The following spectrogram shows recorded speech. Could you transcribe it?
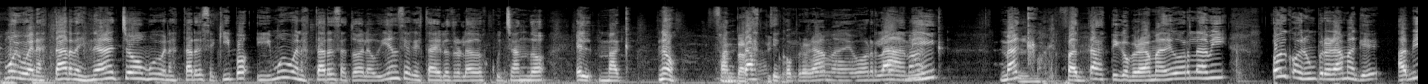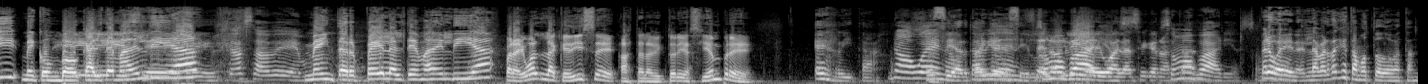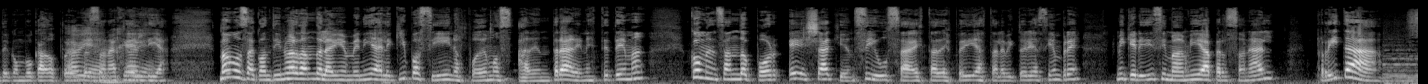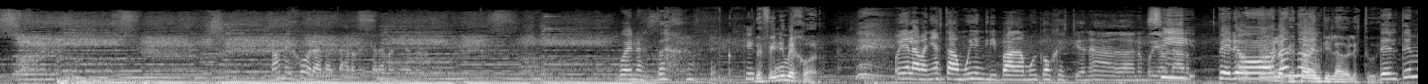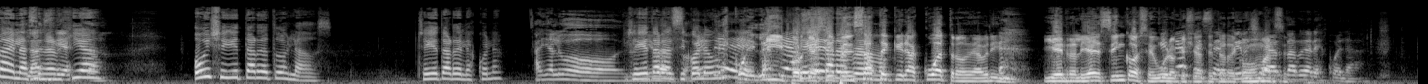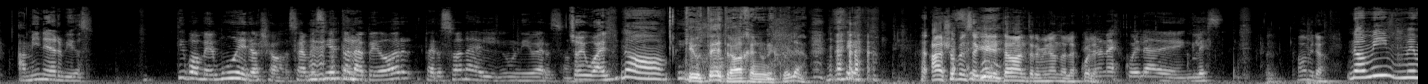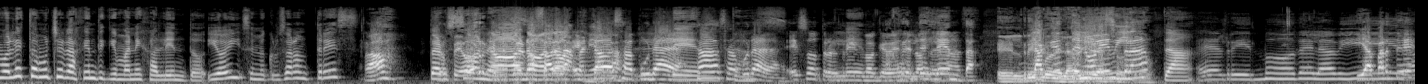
Muy buenas tardes, Nacho. Muy buenas tardes, equipo. Y muy buenas tardes a toda la audiencia que está del otro lado escuchando el Mac. No, fantástico, Fantástico. programa de Gorlami. Mac. Mac. fantástico programa de Gorlami. Hoy con un programa que a mí me convoca Sí, el tema del sí. día, Ya sabemos. me interpela el tema del día. Para igual la que dice hasta la victoria siempre. Es Rita. No, bueno, es cierto, está hay que bien. decirlo. Se Somos varios. igual, así que no Somos están. varios. somos Pero bueno, la verdad que estamos todos bastante convocados por Está el bien, personaje del bien. día. Vamos a continuar dando la bienvenida al equipo, así nos podemos adentrar en este tema, comenzando por ella, quien sí usa esta despedida hasta la victoria siempre, mi queridísima amiga personal, Rita. Está mejor a la tarde que a la mañana. Buenas tardes. ¿Qué- Definí mejor. Hoy a la mañana estaba muy engripada, muy congestionada, no podía Sí, hablar. pero qué bueno que hablando está del- ventilado el estudio. del tema de las La energías, siesta. hoy llegué tarde a todos lados. Llegué tarde a la escuela. Hay algo... Llegué tarde al psicólogo. Escuela. Llegué porque si pensaste que era 4 de abril y en realidad es 5, seguro ¿Qué que te llegaste tarde como Marce. tarde a la escuela? A mí nervios. Tipo, me muero yo. O sea, me siento la peor persona del universo. Yo igual. No, ¿Que ustedes trabajan en una escuela? Ah, yo pensé que estaban terminando la En escuela. una escuela de inglés. Ah, mira. no, a mí me molesta mucho la gente que maneja lento. Y hoy se me cruzaron tres Ah, personas. Peor No, no, la no, mañana. estabas apurada, Lentas. estabas apurada. Es otro el ritmo que ves La de los demás. lenta. El La ritmo de la gente no vida es entra. El ritmo de la vida. Y aparte,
